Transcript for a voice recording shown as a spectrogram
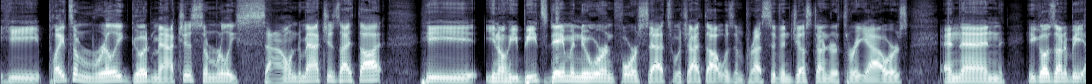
he played some really good matches, some really sound matches, I thought. He, you know, he beats de Minaur in four sets, which I thought was impressive in just under three hours. And then he goes on to beat,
